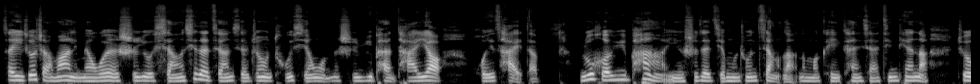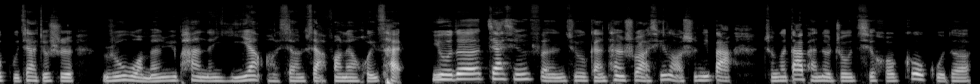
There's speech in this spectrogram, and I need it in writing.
在一周展望里面我也是有详细的讲解这种图形，我们是预判它要回踩的。如何预判啊，也是在节目中讲了。那么可以看一下今天呢，这个股价就是如我们预判的一样啊，向下放量回踩。有的嘉兴粉就感叹说啊，新老师，你把整个大盘的周期和个股的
